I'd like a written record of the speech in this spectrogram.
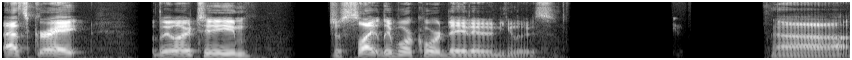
That's great. But the other team just slightly more coordinated and you lose. Uh,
